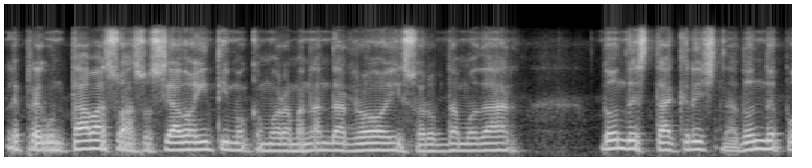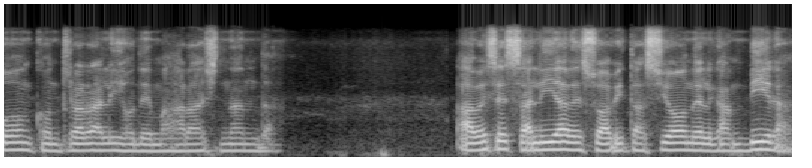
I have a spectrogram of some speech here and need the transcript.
Le preguntaba a su asociado íntimo como Ramananda Roy y Swarup Damodar, ¿dónde está Krishna? ¿Dónde puedo encontrar al hijo de Maharaj Nanda? A veces salía de su habitación el Gambira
